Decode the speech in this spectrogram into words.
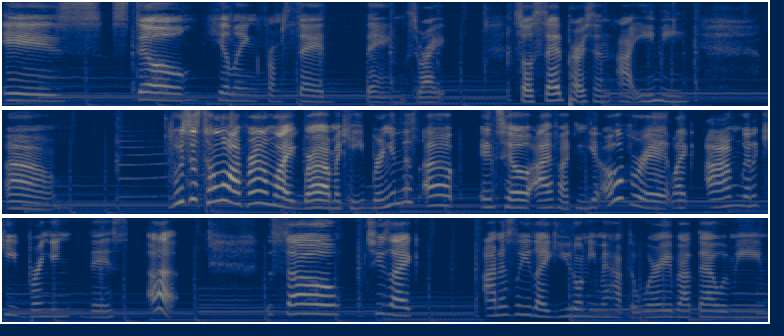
is still healing from said things, right? So said person, i.e., me, um, was just telling my friend, I'm like, bro, I'm gonna keep bringing this up until I fucking get over it. Like, I'm gonna keep bringing this up. So she's like, honestly, like, you don't even have to worry about that with me.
